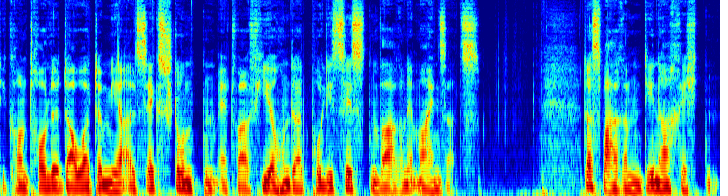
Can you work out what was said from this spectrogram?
Die Kontrolle dauerte mehr als sechs Stunden, etwa 400 Polizisten waren im Einsatz. Das waren die Nachrichten.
